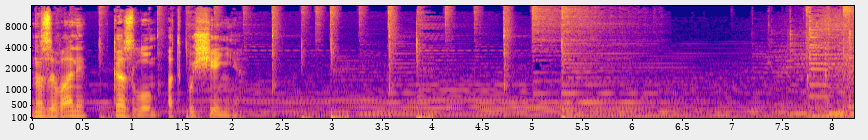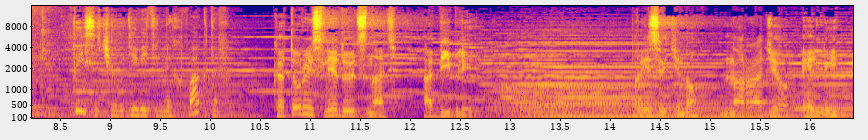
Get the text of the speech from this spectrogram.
называли козлом отпущения. Тысяча удивительных фактов, которые следует знать о Библии. Произведено на радио Эли.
